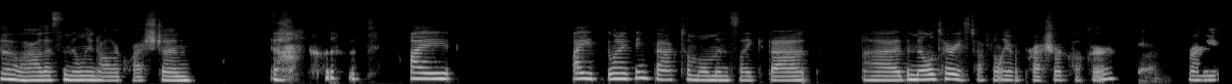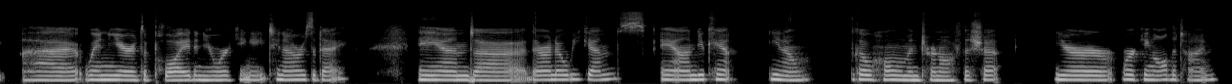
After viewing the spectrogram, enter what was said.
Oh, wow. That's the million dollar question. I, I, when I think back to moments like that, uh, the military is definitely a pressure cooker, Yeah. right? Uh, when you're deployed and you're working 18 hours a day and uh, there are no weekends and you can't, you know, go home and turn off the ship. You're working all the time.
